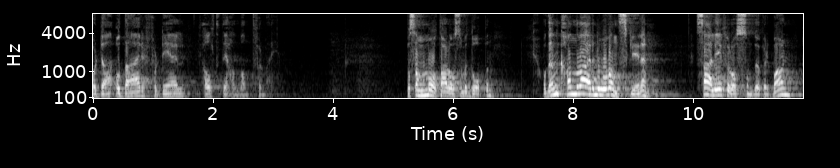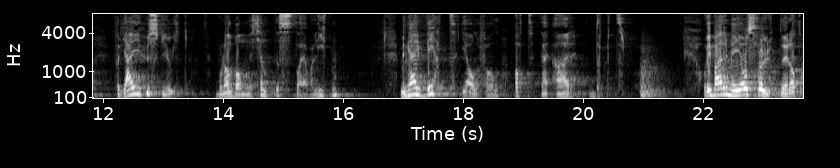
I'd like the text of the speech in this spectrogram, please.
og der og der fordel alt det han vant for meg. På samme måte er det også med dåpen. Og den kan være noe vanskeligere, særlig for oss som døper barn, for jeg husker jo ikke hvordan vannet kjentes da jeg var liten. Men jeg vet i alle fall at jeg er døpt. Og vi bærer med oss fra Luther at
